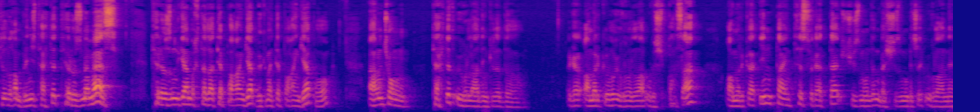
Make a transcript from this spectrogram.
qilgan birinchi tahdid terrorizm emas. Terrorizm degan bu xitoylar deb olgan gap hukumat deb olgan gap u. Eng chong tahdid uyg'urlardan keladi. Agar amerika uyg'urlar urushib qolsa amerika intayin tez suratda uch yuz mingdan besh yuz minggacha uyg'urlarni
